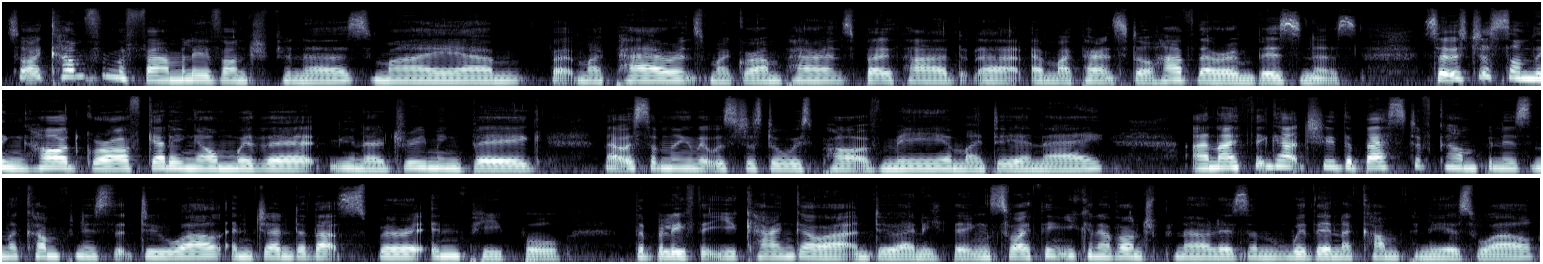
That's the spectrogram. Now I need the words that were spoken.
So I come from a family of entrepreneurs. My um, but my parents, my grandparents both had, uh, and my parents still have their own business. So it was just something hard graft, getting on with it. You know, dreaming big. That was something that was just always part of me and my DNA. And I think actually the best of companies and the companies that do well engender that spirit in people. The belief that you can go out and do anything. So I think you can have entrepreneurialism within a company as well,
